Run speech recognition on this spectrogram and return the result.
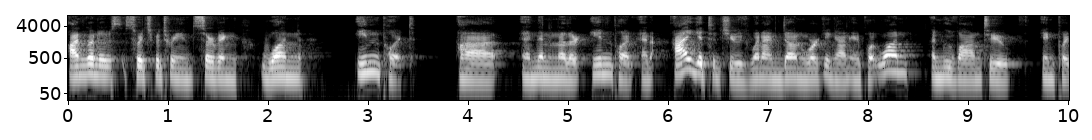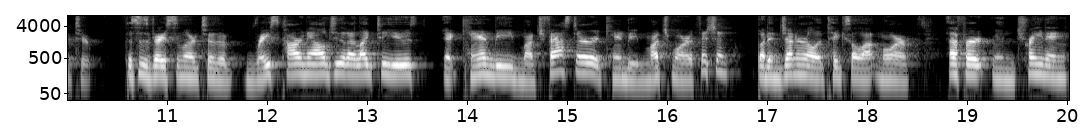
I'm going to switch between serving one input uh, and then another input. And I get to choose when I'm done working on input one and move on to input two. This is very similar to the race car analogy that I like to use. It can be much faster, it can be much more efficient, but in general, it takes a lot more effort and training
